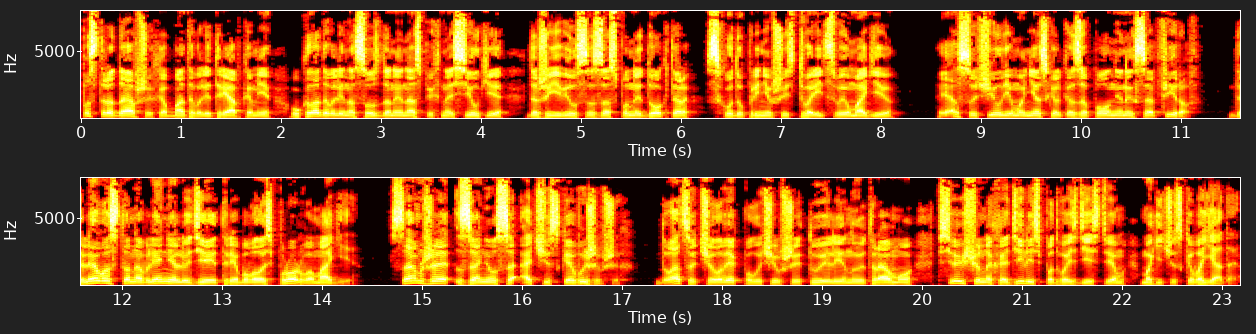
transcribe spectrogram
Пострадавших обматывали тряпками, укладывали на созданные наспех носилки, даже явился заспанный доктор, сходу принявшись творить свою магию. Я всучил ему несколько заполненных сапфиров. Для восстановления людей требовалась прорва магии. Сам же занялся очисткой выживших. Двадцать человек, получившие ту или иную травму, все еще находились под воздействием магического яда.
